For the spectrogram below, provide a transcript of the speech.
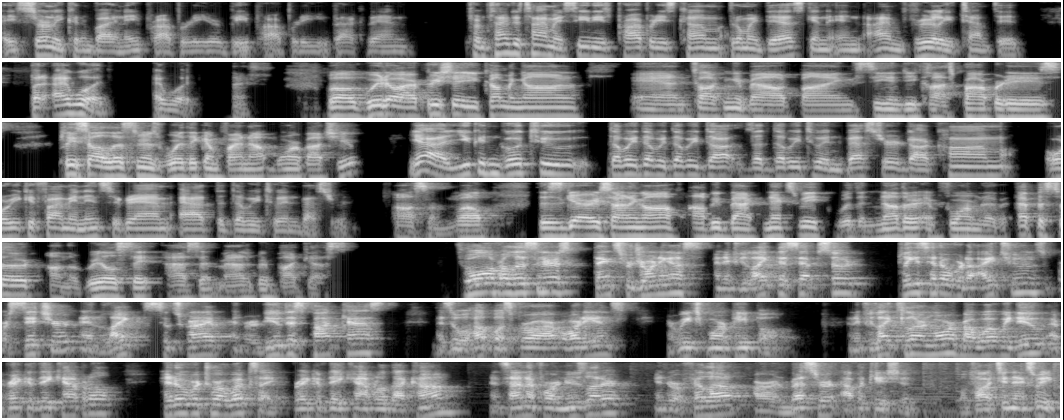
I certainly couldn't buy an A property or B property back then. From time to time, I see these properties come through my desk and, and I'm really tempted, but I would. I would. Nice. Well, Guido, I appreciate you coming on and talking about buying C and D class properties. Please tell listeners where they can find out more about you. Yeah, you can go to www.thew2investor.com or you can find me on Instagram at the W2Investor. Awesome. Well, this is Gary signing off. I'll be back next week with another informative episode on the Real Estate Asset Management Podcast. To all of our listeners, thanks for joining us. And if you like this episode, please head over to iTunes or Stitcher and like, subscribe, and review this podcast as it will help us grow our audience and reach more people. And if you'd like to learn more about what we do at Break of Day Capital, head over to our website, breakofdaycapital.com, and sign up for our newsletter and or fill out our investor application. We'll talk to you next week.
